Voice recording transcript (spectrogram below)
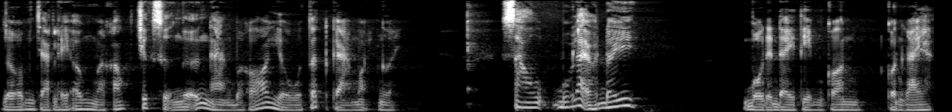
Rồi ôm chặt lấy ông mà khóc Trước sự ngỡ ngàng và khó hiểu của tất cả mọi người. Sao bố lại ở đây? Bố đến đây tìm con Con gái à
